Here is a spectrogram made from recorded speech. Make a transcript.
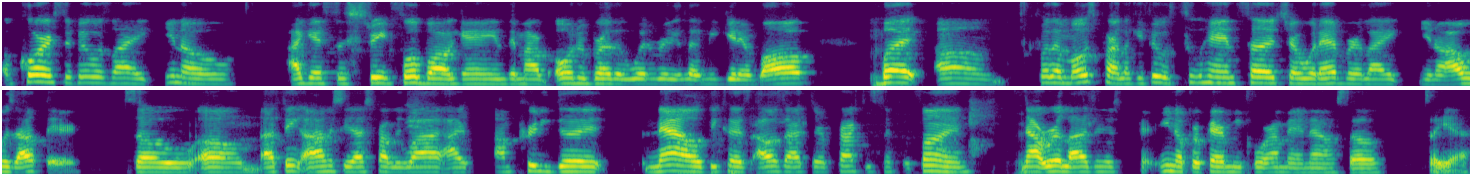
of course, if it was like you know, I guess a street football game, then my older brother wouldn't really let me get involved. Mhm. But um, for the most part, like if it was two hand touch or whatever, like you know, I was out there. So um, I think honestly, that's probably why I I'm pretty good now because I was out there practicing for fun, not realizing it's you know prepare me for where I'm at now. So so yeah.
